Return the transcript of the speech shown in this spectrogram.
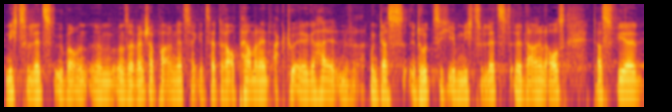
nicht zuletzt über ähm, unser Venture-Partner-Netzwerk etc. auch permanent aktuell gehalten wird. Und das drückt sich eben nicht zuletzt äh, darin aus, dass wir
